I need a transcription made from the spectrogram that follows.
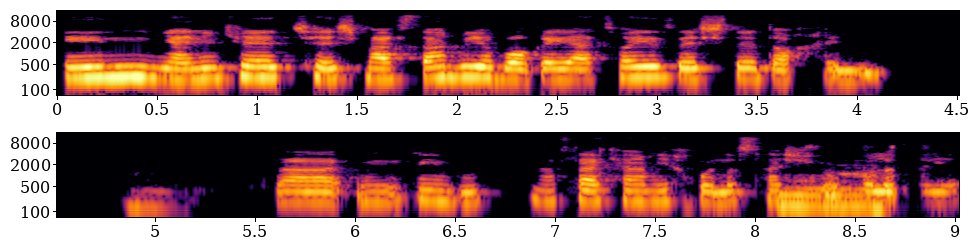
این یعنی که چشم بستن روی واقعیت های زشت داخلی. و این بود. من فکرم یه خلاصش رو خلاصه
